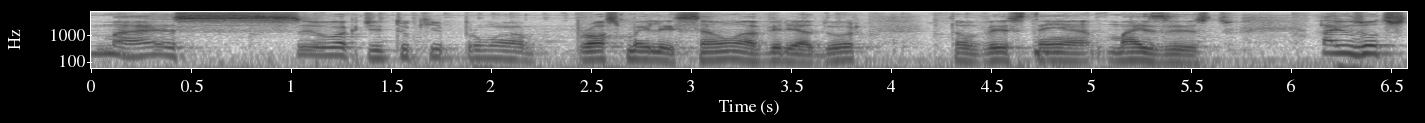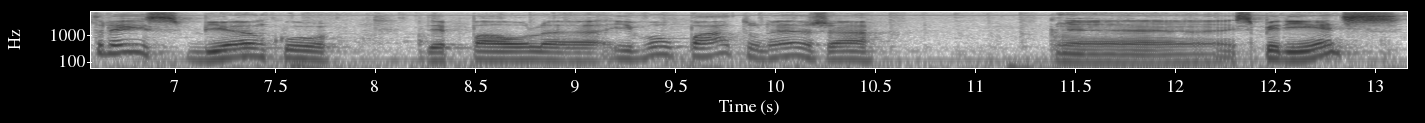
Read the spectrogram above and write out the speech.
mas eu acredito que para uma próxima eleição a vereador talvez tenha mais êxito. Aí os outros três, Bianco, De Paula e Volpato, né, já é, experientes,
